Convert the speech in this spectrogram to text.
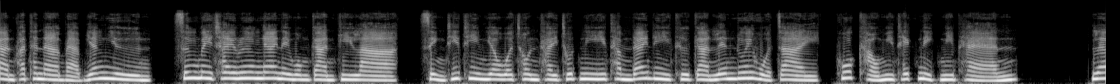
การพัฒนาแบบยั่งยืน ซึ่งไม่ใช่เรื่องง่ายในวงการกีฬา สิ่งที่ทีมเยาวชนไทยชุดนี้ทำได้ดีคือการเล่นด้วยหัวใจ พวกเขามีเทคนิคมีแผน และ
